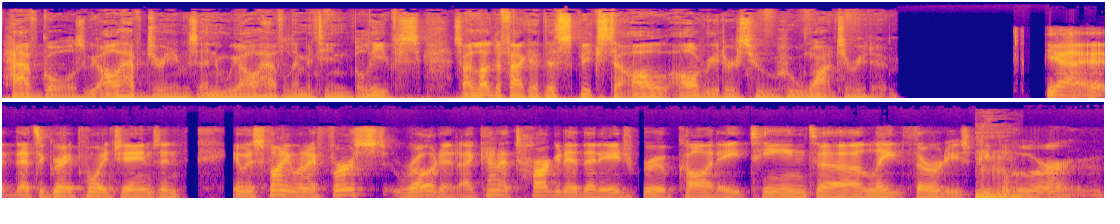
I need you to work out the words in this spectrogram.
have goals. We all have dreams and we all have limiting beliefs. So I love the fact that this speaks to all all readers who who want to read it. Yeah, eh, that's a great point, James. And it was funny when I first wrote it, I kind of targeted that age group, call it 18 to late 30s, people mm-hmm. who are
